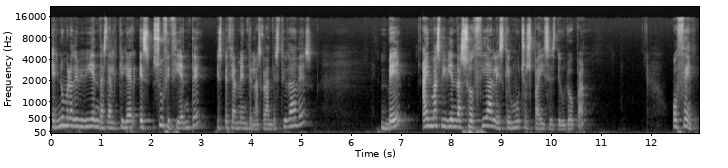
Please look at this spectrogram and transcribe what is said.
el número de viviendas de alquiler es suficiente, especialmente en las grandes ciudades. B. Hay más viviendas sociales que en muchos países de Europa. O C.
